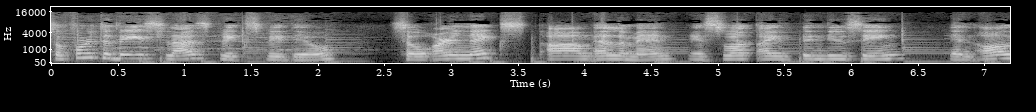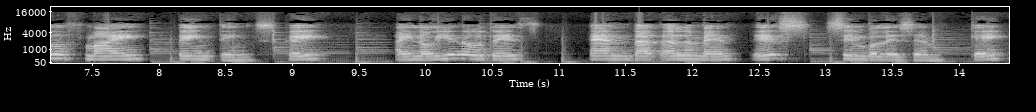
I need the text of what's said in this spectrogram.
So for today's last week's video, so our next um, element is what I've been using in all of my paintings. Okay, I know you know this and that element is symbolism. Okay,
